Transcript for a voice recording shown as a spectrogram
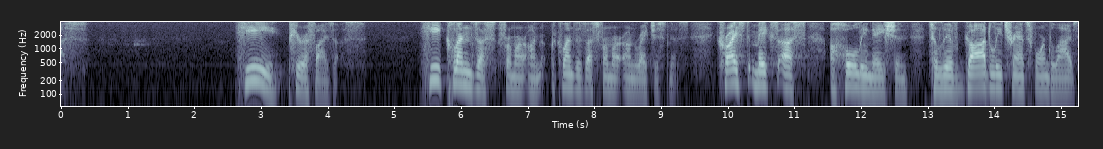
us. He purifies us. He cleanses us from our un- cleanses us from our unrighteousness. Christ makes us a holy nation to live godly, transformed lives.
